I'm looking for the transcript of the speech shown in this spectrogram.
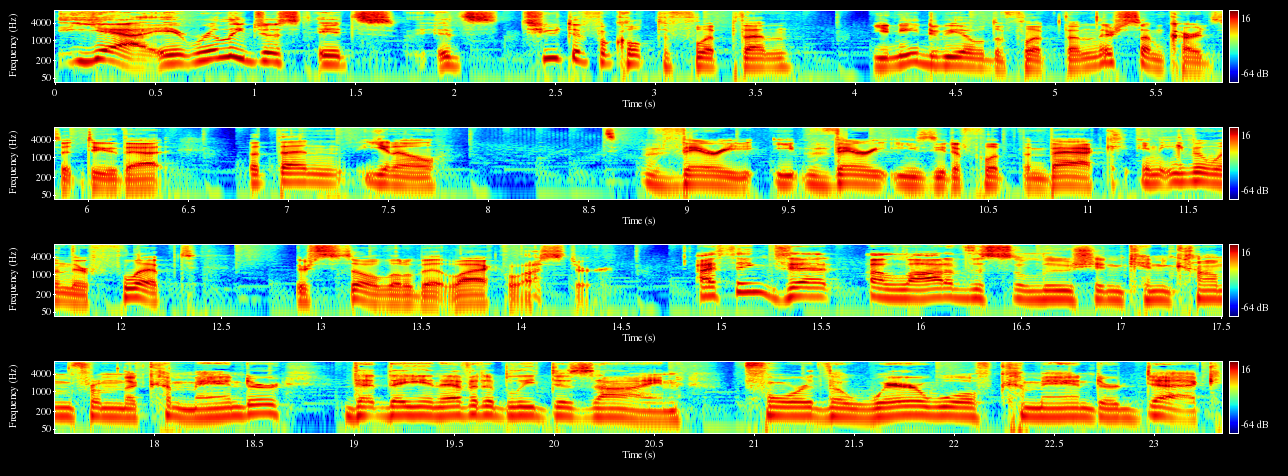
yeah, it really just it's it's too difficult to flip them you need to be able to flip them. There's some cards that do that, but then, you know, it's very, very easy to flip them back. And even when they're flipped, they're still a little bit lackluster. I think that a lot of the solution can come from the commander that they inevitably design for the werewolf commander deck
